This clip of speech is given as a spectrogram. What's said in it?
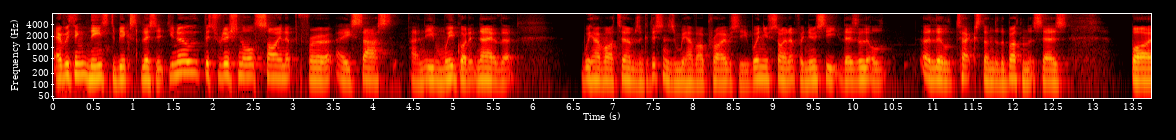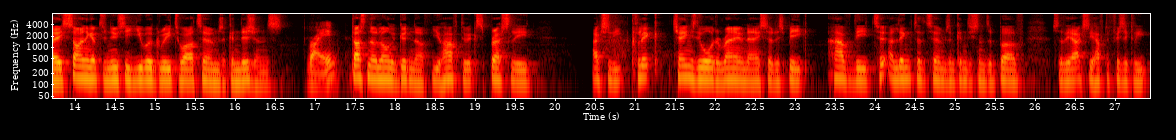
Everything needs to be explicit. You know, the traditional sign up for a SaaS, and even we've got it now that we have our terms and conditions and we have our privacy. When you sign up for Nusii, there's a little a little text under the button that says, by signing up to Nusii, you agree to our terms and conditions. right That's no longer good enough. You have to expressly actually click, change the order around now, so to speak, have the t- a link to the terms and conditions above. So they actually have to physically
